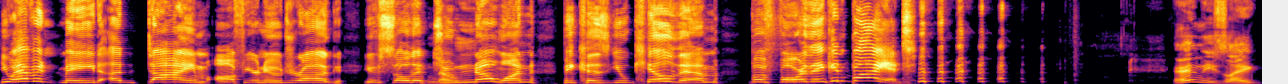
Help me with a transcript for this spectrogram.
You haven't made a dime off your new drug. You've sold it to no one because you kill them before they can buy it. And he's like,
